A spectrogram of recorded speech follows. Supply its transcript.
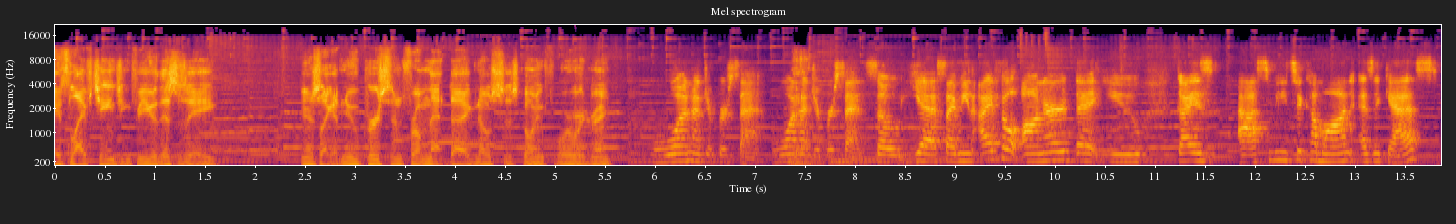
It's life changing for you. This is a, you know, it's like a new person from that diagnosis going forward, right? 100% 100% so yes i mean i feel honored that you guys asked me to come on as a guest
